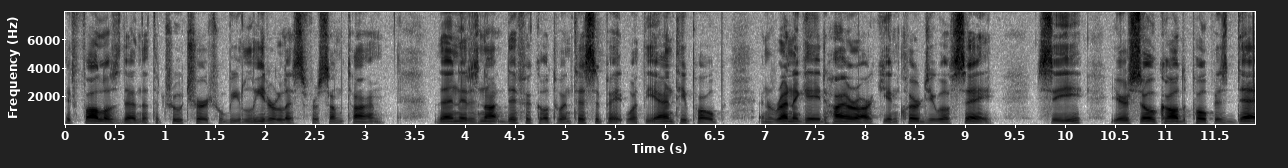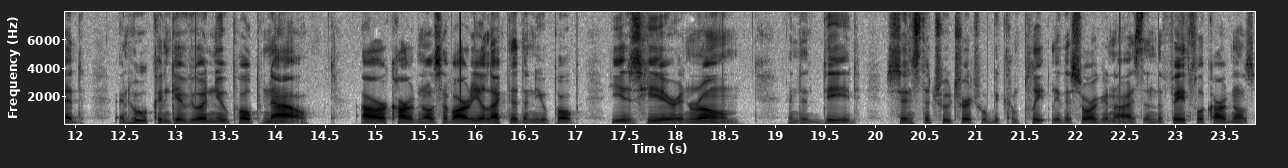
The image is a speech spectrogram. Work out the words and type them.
it follows then that the true church will be leaderless for some time. Then it is not difficult to anticipate what the anti pope and renegade hierarchy and clergy will say. See, your so called pope is dead, and who can give you a new pope now? Our cardinals have already elected a new pope. He is here in Rome. And indeed, since the true church will be completely disorganized and the faithful cardinals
